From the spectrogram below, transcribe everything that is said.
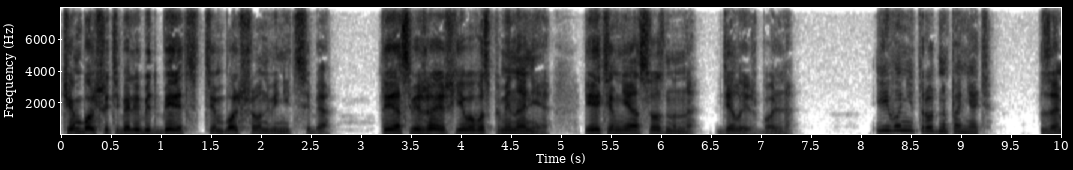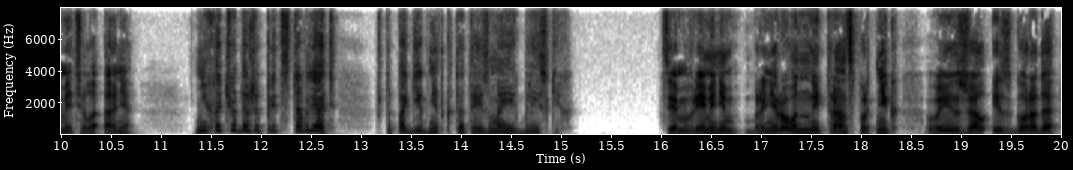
Чем больше тебя любит Берец, тем больше он винит себя. Ты освежаешь его воспоминания, и этим неосознанно делаешь больно. — Его нетрудно понять, — заметила Аня. — Не хочу даже представлять, что погибнет кто-то из моих близких. Тем временем бронированный транспортник выезжал из города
